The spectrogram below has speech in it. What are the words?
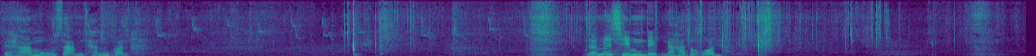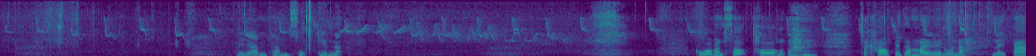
ไปหาหมูสามชั้นก่อนจะไม่ชิมดิบนะคะทุกคน พยายามทำสุกกินอะกลัวมันเสาะท้อง จะเข้าไปทำไมไม่รู้นะในป่า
